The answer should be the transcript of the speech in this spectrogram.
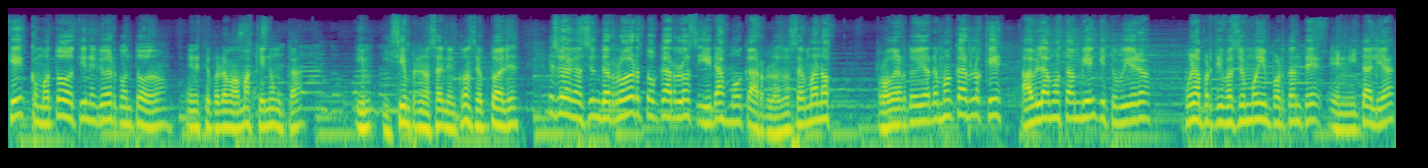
que como todo tiene que ver con todo, en este programa más que nunca, y, y siempre nos salen conceptuales, es una canción de Roberto Carlos y Erasmo Carlos, los hermanos Roberto y Erasmo Carlos, que hablamos también que tuvieron una participación muy importante en Italia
